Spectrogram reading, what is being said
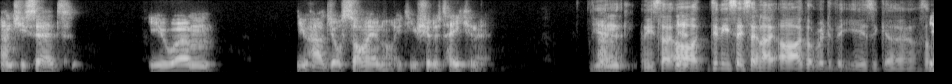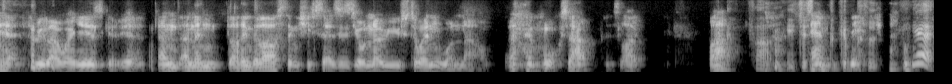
and she said, "You um, you had your cyanide. You should have taken it." Yeah, And- and, he's like, yeah. "Oh, didn't he say something like, oh, I got rid of it years ago?" Yeah, threw that away years ago. Yeah, and and then I think the last thing she says is, "You're no use to anyone now," and then walks out. It's like, wow, Fuck, he just complete, yeah,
